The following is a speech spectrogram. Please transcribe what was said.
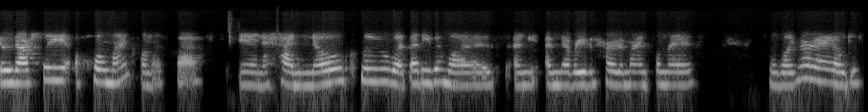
it was actually a whole mindfulness class and I had no clue what that even was. I mean, I've never even heard of mindfulness. I was like, all right, I'll just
